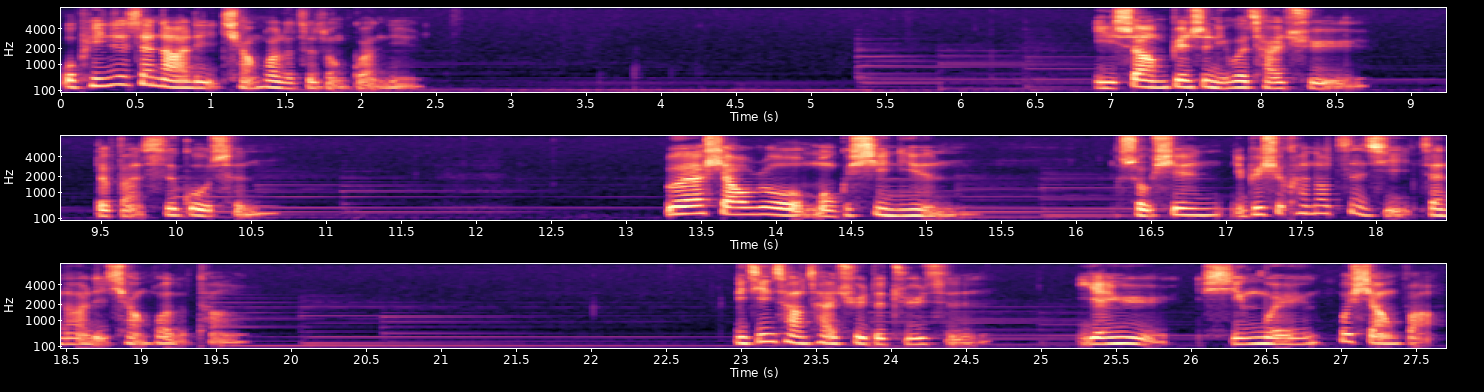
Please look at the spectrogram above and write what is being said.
我平日在哪里强化了这种观念。以上便是你会采取的反思过程。若要削弱某个信念，首先你必须看到自己在哪里强化了它。你经常采取的举止、言语、行为或想法，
